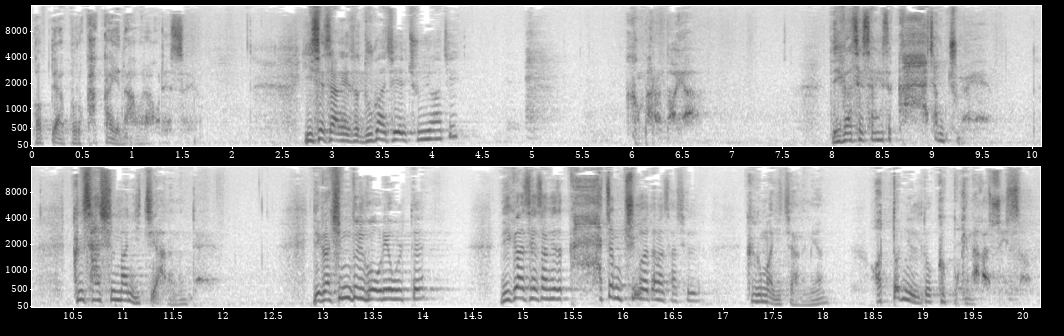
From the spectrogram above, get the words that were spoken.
법대 앞으로 가까이 나오라고 그랬어요. 이 세상에서 누가 제일 중요하지? 그건 바로 너야. 네가 세상에서 가장 중요해. 그 사실만 잊지 않으면 돼. 네가 힘들고 어려울 때 네가 세상에서 가장 중요하다는 사실 그것만 잊지 않으면 어떤 일도 극복해 나갈 수 있어.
